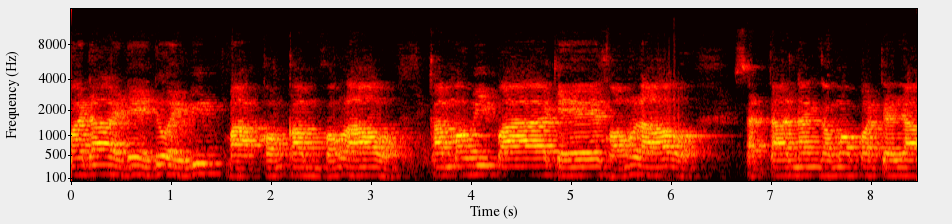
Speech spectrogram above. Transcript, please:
มาได้นี่ด้วยวิบากของกรรมของเรา กรรมวิปาเกของเรา สัตตานังกรรมปัจจยา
